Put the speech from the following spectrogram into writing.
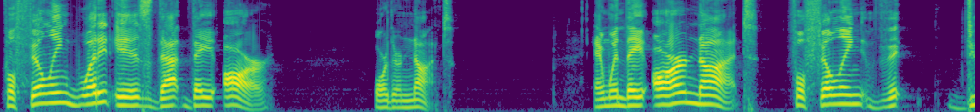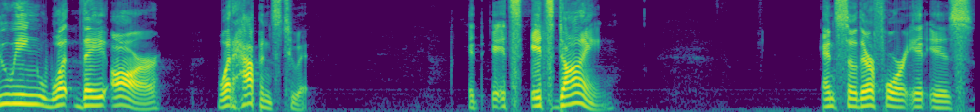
Fulfilling what it is that they are, or they're not. And when they are not fulfilling, the, doing what they are, what happens to it? it it's, it's dying. And so, therefore, it is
